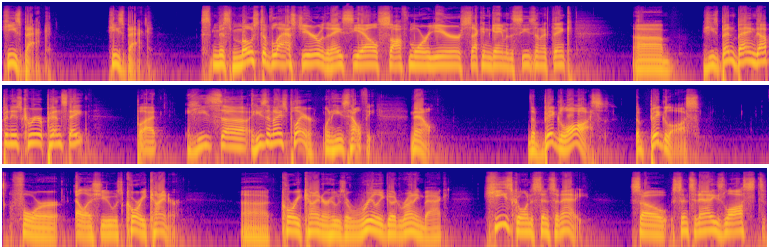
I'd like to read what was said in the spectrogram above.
He's back. He's back. Missed most of last year with an ACL, sophomore year, second game of the season, I think. Uh, he's been banged up in his career at Penn State, but he's uh, he's a nice player when he's healthy. Now, the big loss, the big loss for LSU was Corey Kiner. Uh, Corey Kiner, who's a really good running back, he's going to Cincinnati. So Cincinnati's lost,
